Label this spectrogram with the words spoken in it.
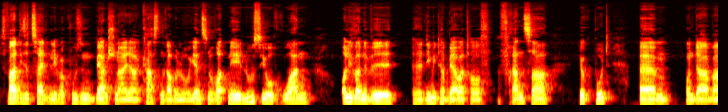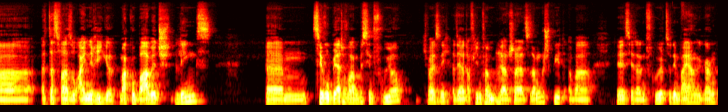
es war diese Zeit in Leverkusen, Bernd Schneider, Carsten Ramelow, Jens Nowotny, Lucio Juan, Oliver Neville, äh, Dimitar Berbatov, Franza, Jörg Butt. Ähm, und da war, also das war so eine Riege. Marco Babic links, ähm, C. Roberto war ein bisschen früher. Ich weiß nicht, also er hat auf jeden Fall mit mhm. Bernd Schneider zusammengespielt, aber der ist ja dann früher zu den Bayern gegangen.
